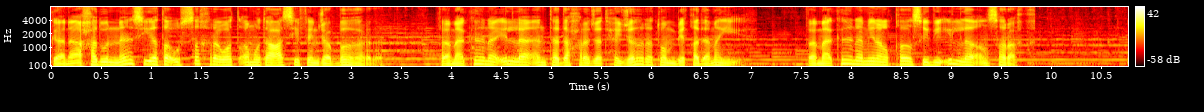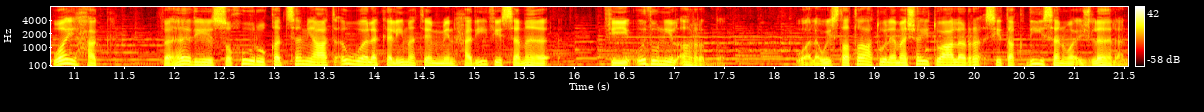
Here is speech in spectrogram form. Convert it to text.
كان أحد الناس يطأ الصخر وطأ متعسف جبار فما كان إلا أن تدحرجت حجارة بقدميه فما كان من القاصد إلا أن صرخ ويحك! فهذه الصخور قد سمعت أول كلمة من حديث السماء في أذن الأرض. ولو استطعت لمشيت على الرأس تقديسا واجلالا.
